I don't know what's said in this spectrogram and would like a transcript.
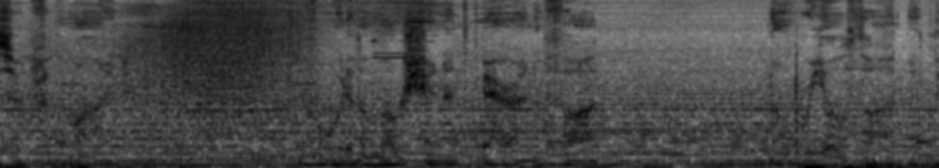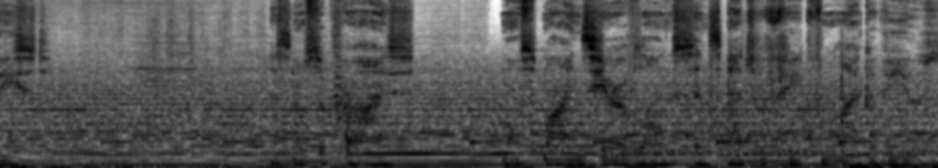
desert for the mind, void of emotion and barren of thought. No real thought, at least. That's no surprise. Most minds here have long since atrophied from lack of use.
